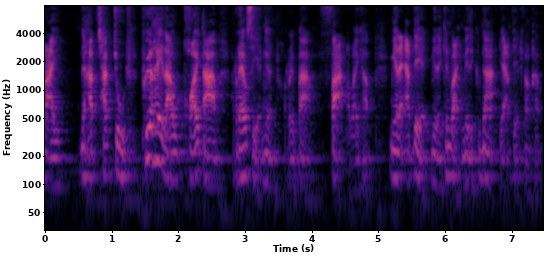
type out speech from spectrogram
ไรนะครับชักจูงเพื่อให้เราคอยตามแล้วเสียเงินหรือเปล่าฝากเอาไว้ครับ มีอะไรอัปเดตมีอะไรขึ้นไหวมีอะไรขึ้นหน้าอย่าอัปเดตฟังครับ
